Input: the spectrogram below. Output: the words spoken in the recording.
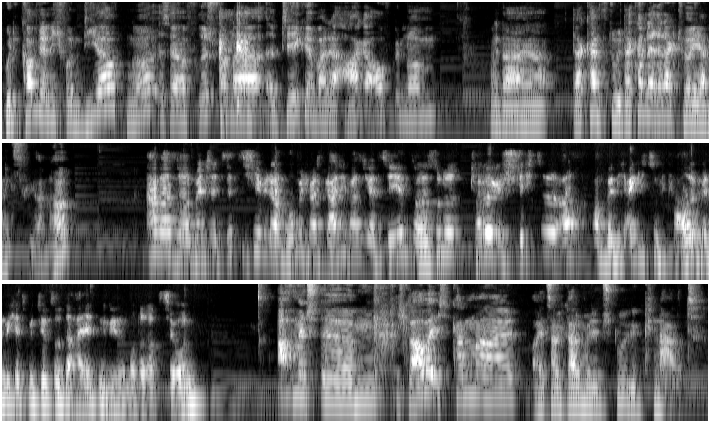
gut, kommt ja nicht von dir, ne? Ist ja frisch von der äh, Theke bei der Arge aufgenommen. Von daher, da kannst du, da kann der Redakteur ja nichts für, ne? Aber so, Mensch, jetzt sitze ich hier wieder rum, ich weiß gar nicht, was ich erzählen soll. Das ist so eine tolle Geschichte, auch, auch wenn ich eigentlich zu faul bin, mich jetzt mit dir zu unterhalten in dieser Moderation. Ach Mensch, ähm, ich glaube, ich kann mal. Oh, jetzt habe ich gerade mit dem Stuhl geknarrt.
